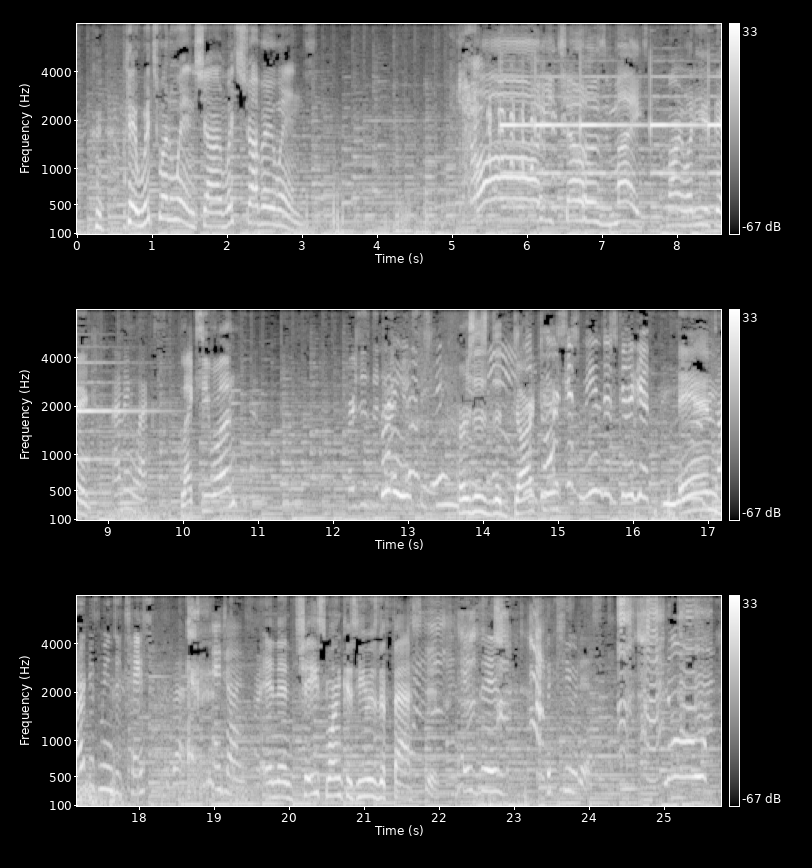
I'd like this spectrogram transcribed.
okay, which one wins, Sean? Which strawberry wins? Oh, he chose Mike's. Mommy, what do you think? I think Lex. Lexi won? Hers is the What do you darkest. Hers is the darkest. Darkest means it's gonna get. And Darkest means it tastes the best. It does. and then Chase won because he was the fastest. His is the cutest. No.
